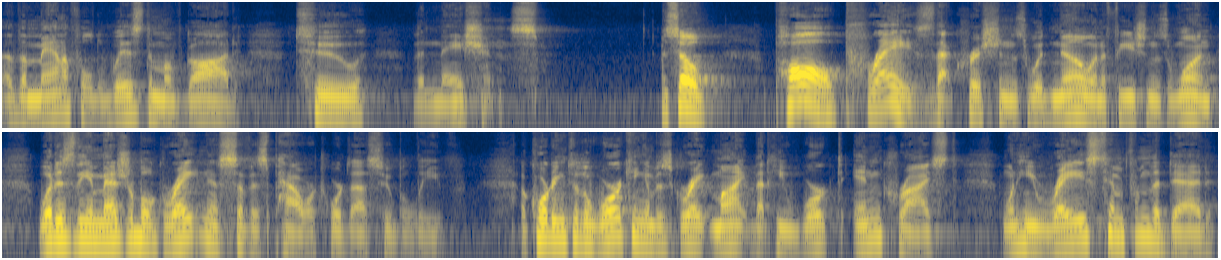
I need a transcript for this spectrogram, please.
of the manifold wisdom of God to the nations. So, Paul prays that Christians would know in Ephesians 1 what is the immeasurable greatness of his power towards us who believe, according to the working of his great might that he worked in Christ when he raised him from the dead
